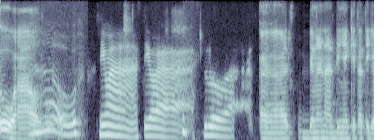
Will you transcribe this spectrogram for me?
wow. Wow. Dimas, Dimas, dulu. Uh, dengan adanya kita 30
